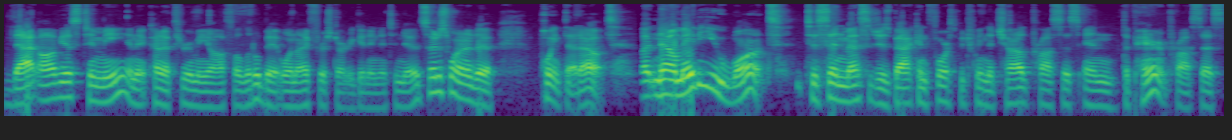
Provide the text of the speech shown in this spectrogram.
that obvious to me, and it kind of threw me off a little bit when I first started getting into Node. So I just wanted to point that out. But now maybe you want to send messages back and forth between the child process and the parent process,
